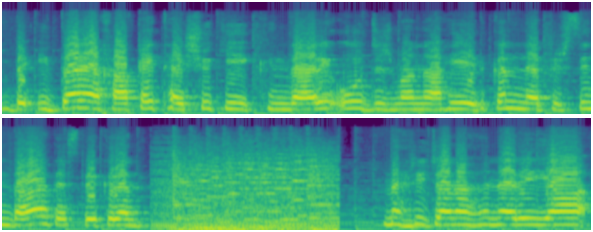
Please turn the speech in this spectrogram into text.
bi îdiaya xelkê teşwîkî kindarî û dijmanahiyê dikin lê pirsîn de dest pê kirin. Mehrîcana hunerê ya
